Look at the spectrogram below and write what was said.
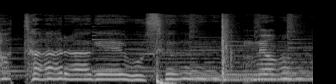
허탈하게 웃으며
